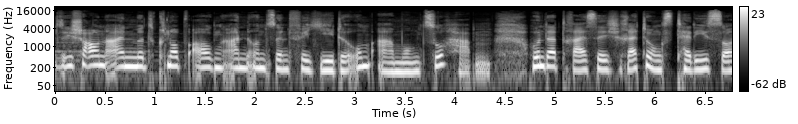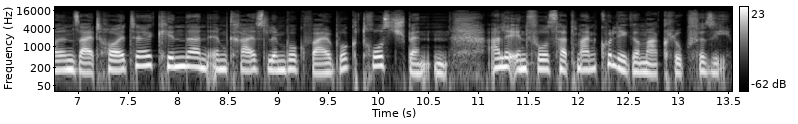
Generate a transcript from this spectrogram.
Sie schauen einen mit Knopfaugen an und sind für jede Umarmung zu haben. 130 Rettungsteddys sollen seit heute Kindern im Kreis Limburg-Weilburg Trost spenden. Alle Infos hat mein Kollege Mark Klug für Sie.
